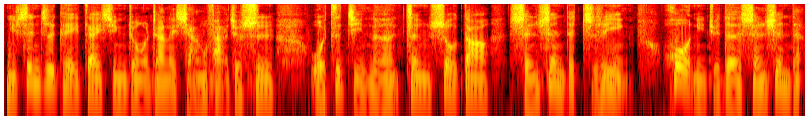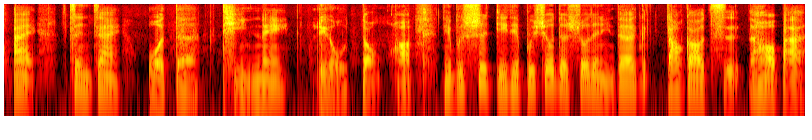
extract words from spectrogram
你甚至可以在心中有这样的想法，就是我自己呢，正受到神圣的指引，或你觉得神圣的爱正在我的体内。流动哈，你不是喋喋不休的说着你的祷告词，然后把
